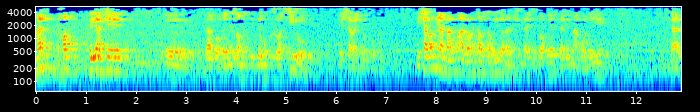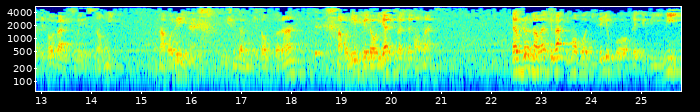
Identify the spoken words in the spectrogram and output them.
من می‌خوام بگم که در واقع نظام دموکراسی رو بهش توجه بکنیم. این کلامی از مرحوم علامه طباطبایی دارن ایشون در کتاب در این مقاله در کتاب بررسی اسلامی مقاله ایشون در اون کتاب دارن مقاله ولایت و زعامت در اونجا می‌فهمند که وقتی ما با دیده واقع بینی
